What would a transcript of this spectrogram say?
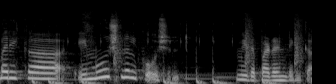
మరి ఇక ఎమోషనల్ కోషంట్ మీద పడండి ఇంకా.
